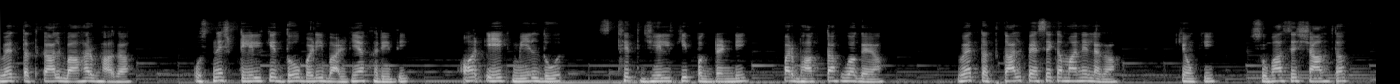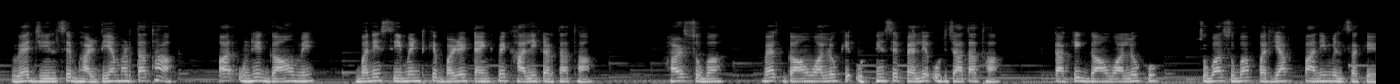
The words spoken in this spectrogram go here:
वह तत्काल बाहर भागा। उसने स्टील के दो बड़ी बाल्टियाँ खरीदी और एक मील दूर स्थित झील की पगडंडी पर भागता हुआ गया। वह तत्काल पैसे कमाने लगा, क्योंकि सुबह से शाम तक वह झील से बाल्टियाँ भरता था और उन्हें गाँव में बने सीमेंट के बड़े टैंक में खाली करता था। हर सुबह वह गाँव वालों के उठने से पहले उठ जाता था, ताकि गाँव वालों को सुबह सुबह पर्याप्त पानी मिल सके।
